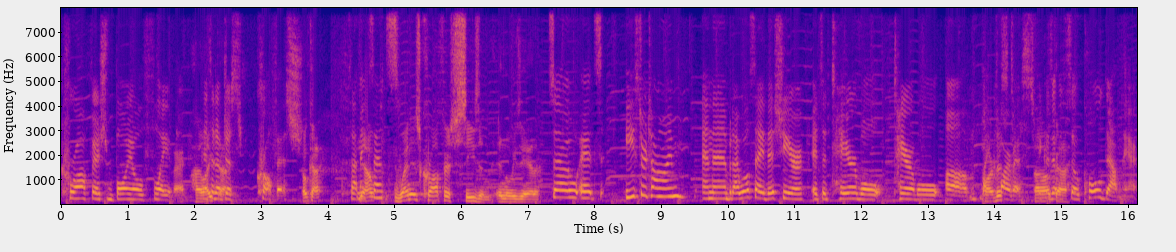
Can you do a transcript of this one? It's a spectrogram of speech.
crawfish boil flavor I like instead of just crawfish Okay. does that make Now, sense when is crawfish season in Louisiana? so it's Easter time, and then, but I will say this year it's a terrible, terrible um, like Harvest? harvest, Oh, because it was so cold down there.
